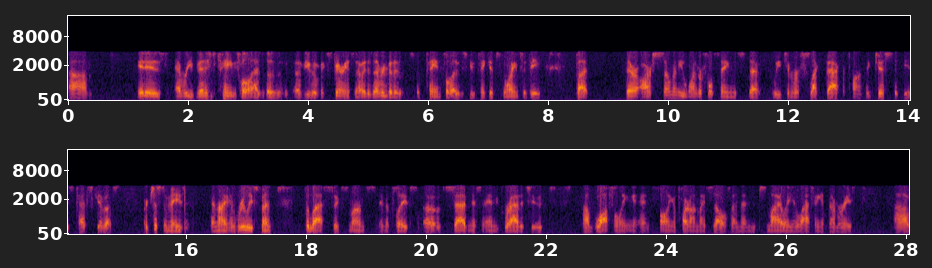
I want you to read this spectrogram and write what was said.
um, it is every bit as painful as those of you who have experienced. Now, it is every bit as painful as you think it's going to be, but there are so many wonderful things that we can reflect back upon. The gifts that these pets give us are just amazing, and I have really spent the last six months in a place of sadness and gratitude, um, waffling and falling apart on myself, and then smiling and laughing at memories. Um,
